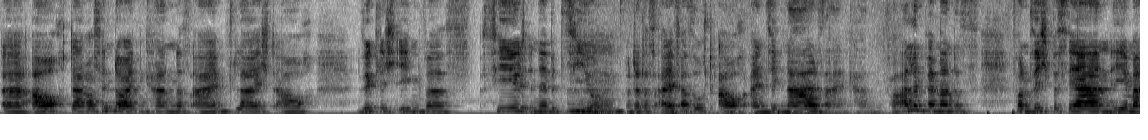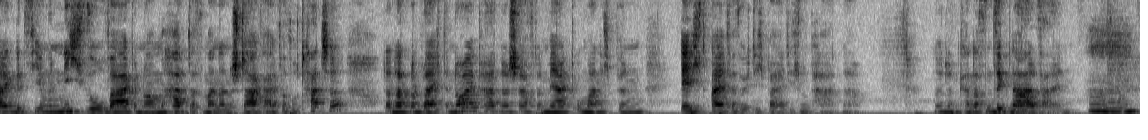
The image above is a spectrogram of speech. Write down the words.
äh, auch darauf hindeuten kann, dass einem vielleicht auch wirklich irgendwas fehlt in der Beziehung mhm. oder dass Eifersucht auch ein Signal sein kann. Vor allem, wenn man das von sich bisher in ehemaligen Beziehungen nicht so wahrgenommen hat, dass man eine starke Eifersucht hatte. dann hat man vielleicht eine neue Partnerschaft und merkt, oh Mann, ich bin echt eifersüchtig bei diesem Partner. Ne, dann kann das ein Signal sein. Mhm.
